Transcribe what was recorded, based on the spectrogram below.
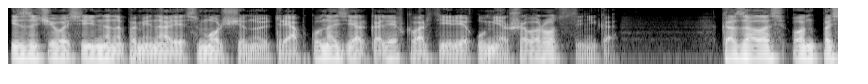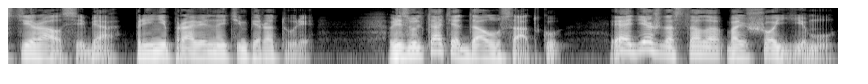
из-за чего сильно напоминали сморщенную тряпку на зеркале в квартире умершего родственника. Казалось, он постирал себя при неправильной температуре. В результате дал усадку, и одежда стала большой ему,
